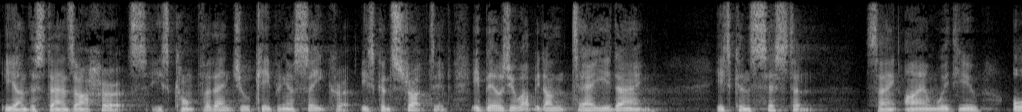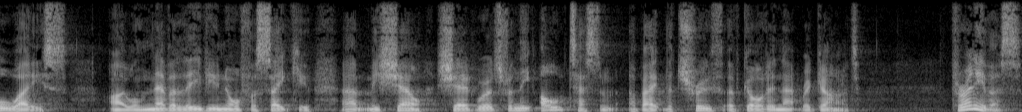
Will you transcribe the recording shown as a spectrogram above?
He understands our hurts. He's confidential, keeping a secret. He's constructive. He builds you up. He doesn't tear you down. He's consistent, saying, I am with you always. I will never leave you nor forsake you. Uh, Michelle shared words from the Old Testament about the truth of God in that regard. For any of us,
